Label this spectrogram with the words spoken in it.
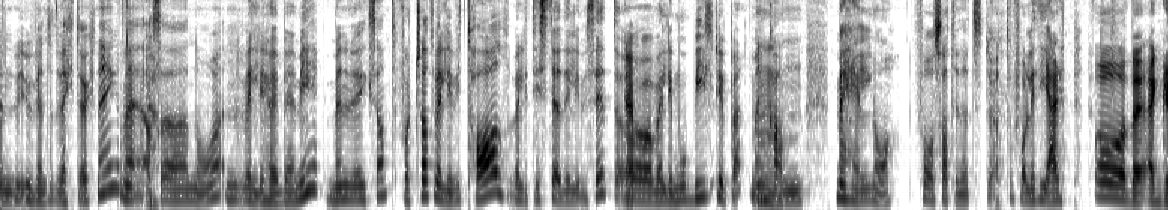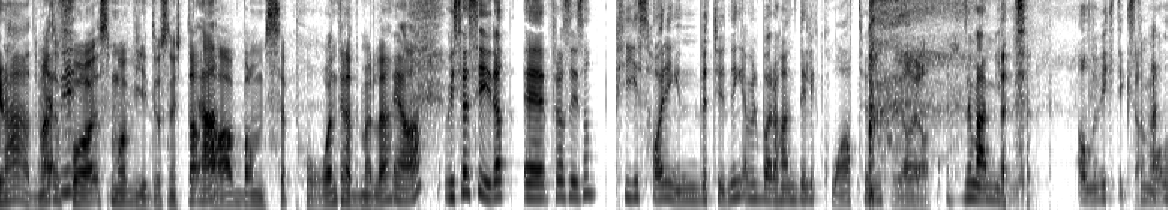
en uventet vektøkning, med altså nå en veldig høy BMI, men ikke sant? fortsatt veldig vital, veldig til stede i livet sitt, og Ja. veldig mobil type, men kan med hell nå få satt inn et støt og få litt hjelp. Oh, det, jeg gleder meg til å få små videosnutter Ja. av Bamse på en tredemølle. Ja, Hvis jeg sier at, eh, for å si sånn, pris har ingen betydning, jeg vil bare ha en delikvat hund, Ja, ja. som er mitt aller viktigste mål.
